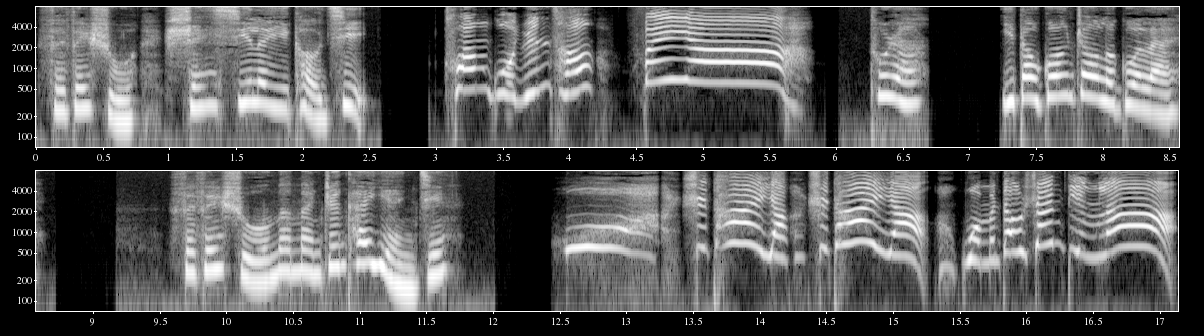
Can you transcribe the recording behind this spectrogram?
飞飞鼠深吸了一口气，穿过云层飞呀！突然，一道光照了过来，飞飞鼠慢慢睁开眼睛，哇，是太阳，是太阳！我们到山顶了，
